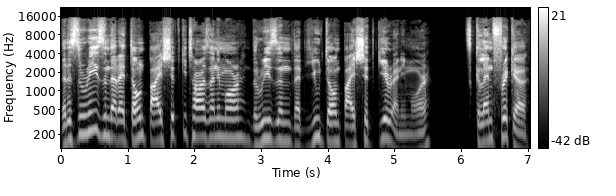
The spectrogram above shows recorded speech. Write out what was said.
That is the reason that I don't buy shit guitars anymore, the reason that you don't buy shit gear anymore. It's Glenn Fricker,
